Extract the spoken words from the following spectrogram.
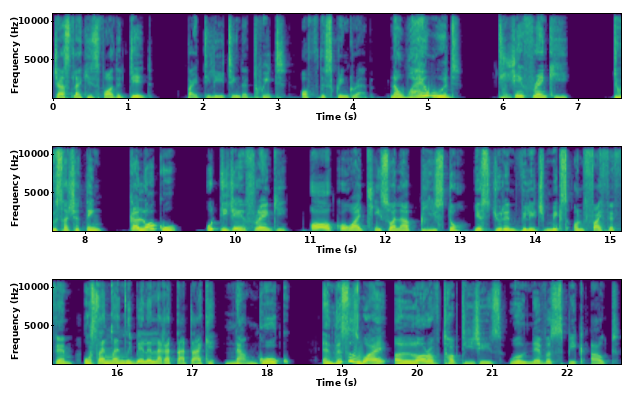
just like his father did by deleting the tweet of the screen grab. Now, why would DJ Frankie do such a thing? Kaloku, u-DJ Frankie oko watyiswa la bisto ye-student village mix on 5fm usancancibelela katatakhe nangoku and this is why a lot of top djs will never speak out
